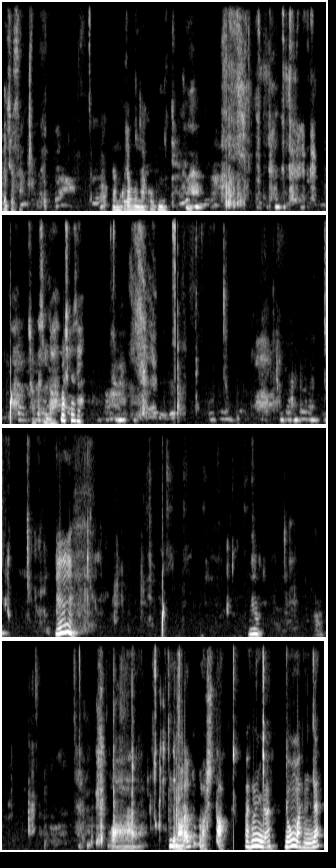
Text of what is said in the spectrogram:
미쳤어. 나 먹고 잡으면 나꼭 먹게. 잘 먹겠습니다. 맛있게 드세요. 음. 음. 와. 근데 마라육떡도 맛있다. 맛있는데? 너무 맛있는데?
